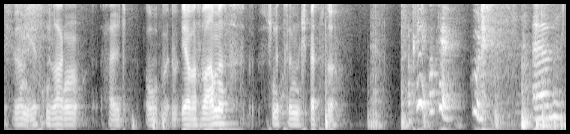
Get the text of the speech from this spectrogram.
Ich würde am ehesten sagen, halt oh, eher was Warmes, Schnitzel mit Spätzle. Okay, okay, gut. Ähm,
